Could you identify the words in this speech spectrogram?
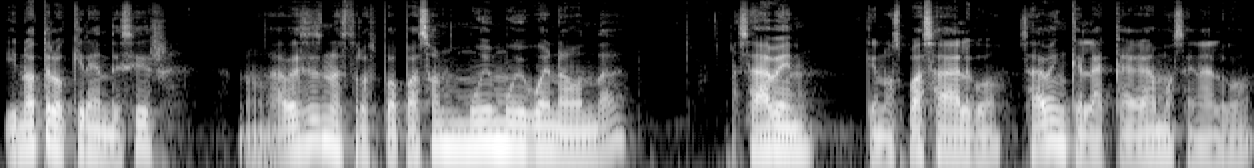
y no te lo quieren decir. A veces nuestros papás son muy, muy buena onda, saben que nos pasa algo, saben que la cagamos en algo,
